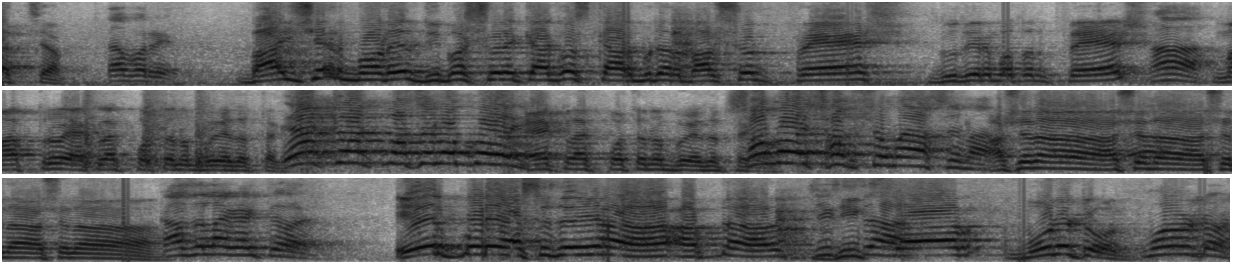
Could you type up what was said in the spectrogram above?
আচ্ছা। তারপরে? বাইশের মডেল দুই বছরের কাগজ কার্বুটার ভার্সন ফ্রেশ দুধের মতন ফ্রেশ হ্যাঁ। মাত্র এক লাখ পঁচানব্বই হাজার টাকা। এক লাখ পঁচানব্বই! এক লাখ পঁচানব্বই হাজার টাকা। সময় সব সময় আসে না। আসে না আসে না আসে না আসে না। কাজে লাগাইতে হয়। এরপরে আসে যে আপনার জিক্সার। মোনোটোন মনোটন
